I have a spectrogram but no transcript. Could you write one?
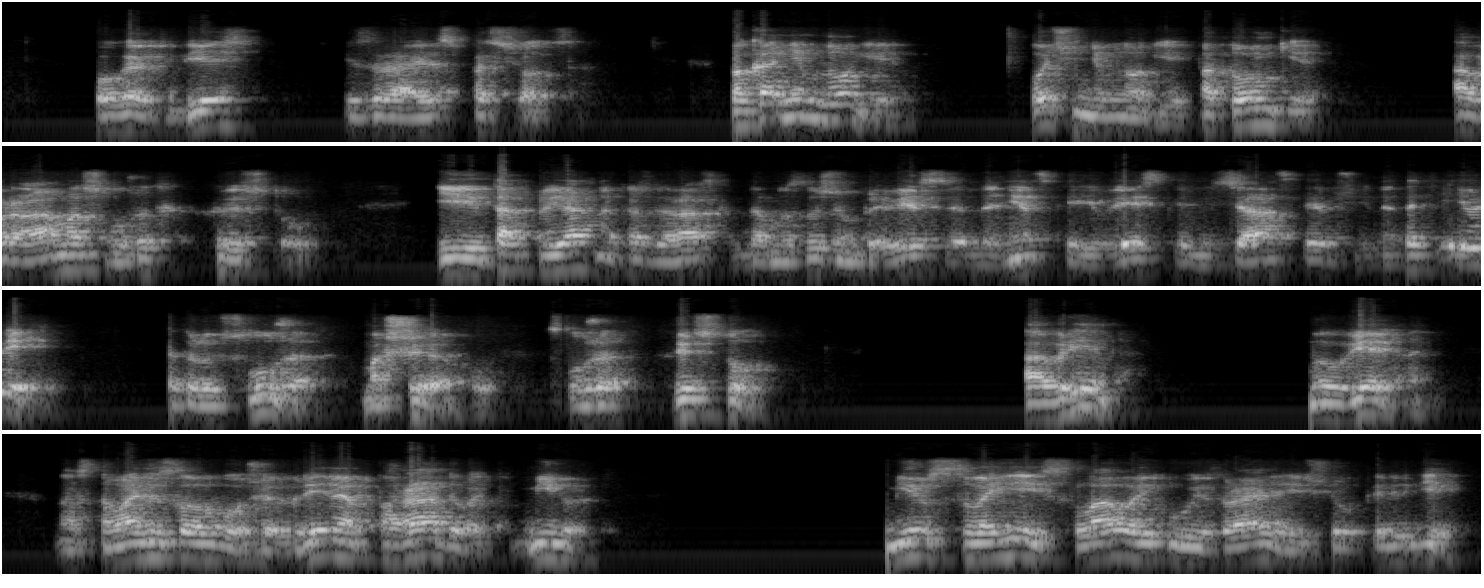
Бог говорит, весь Израиль спасется. Пока немногие, очень немногие потомки Авраама служат Христу. И так приятно каждый раз, когда мы слышим приветствие Донецкой еврейской мессианской общины. Это те евреи, которые служат Машеху, служат Христу. А время Мы уверены, на основании Слова Божия, время порадовать мир. Мир своей славой у Израиля еще впереди.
